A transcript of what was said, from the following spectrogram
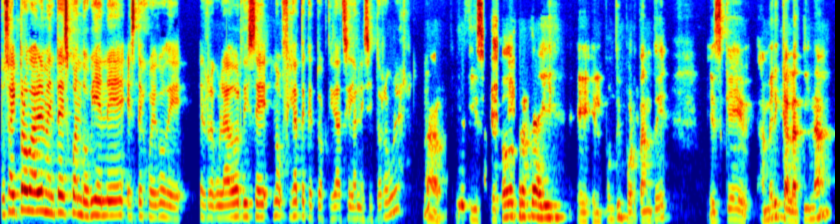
pues ahí probablemente es cuando viene este juego de el regulador dice, no, fíjate que tu actividad sí la necesito regular. Claro, y sobre todo creo que ahí eh, el punto importante es que América Latina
